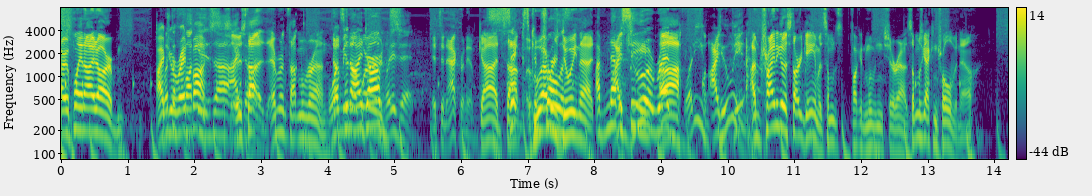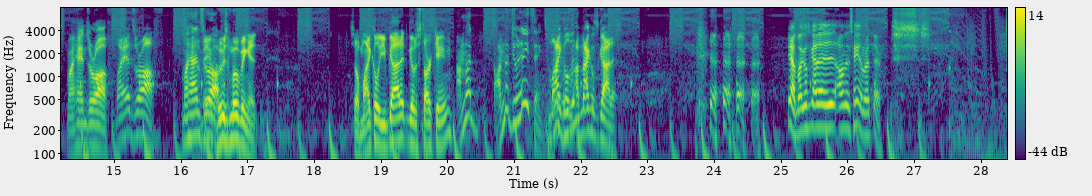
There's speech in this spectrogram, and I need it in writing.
All right, we playing IDARB. I drew a red box. Is, uh, stop, everyone stop moving around. What's an IDARB? What is it? It's an acronym. God, Six stop. Whoever's doing that. I've never I seen. I drew a red. Uh, what are you I, doing? I'm trying to go to start game, but someone's fucking moving shit around. Someone's got control of it now. My hands are off. My hands are off. My hands I mean, are off. Who's moving it? So Michael, you've got it. Go to start game. I'm not. I'm not doing anything. Michael. Moving. Uh, Michael's got it. yeah, Michael's got it on his hand right there.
